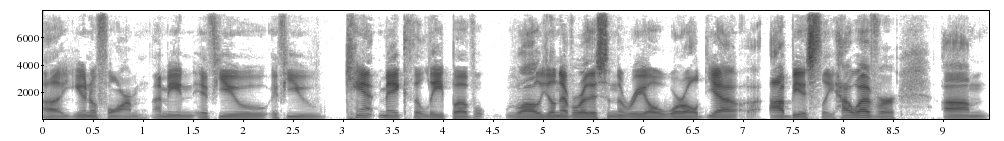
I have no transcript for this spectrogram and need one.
uh, uniform. I mean, if you if you can't make the leap of well, you'll never wear this in the real world. Yeah, obviously. However, um,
